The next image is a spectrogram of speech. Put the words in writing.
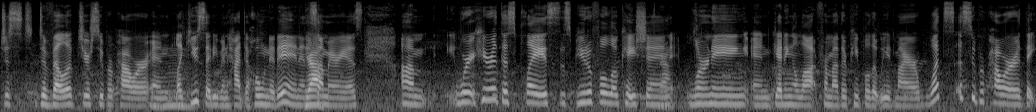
just developed your superpower and mm. like you said, even had to hone it in in yeah. some areas. Um, we're here at this place, this beautiful location, yeah. learning and getting a lot from other people that we admire. What's a superpower that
